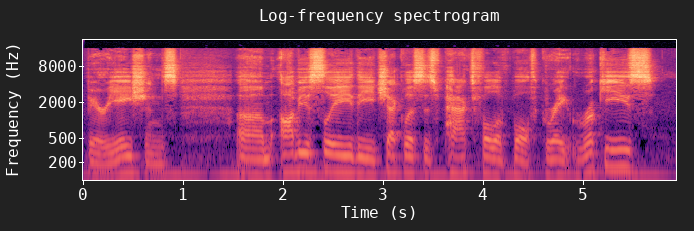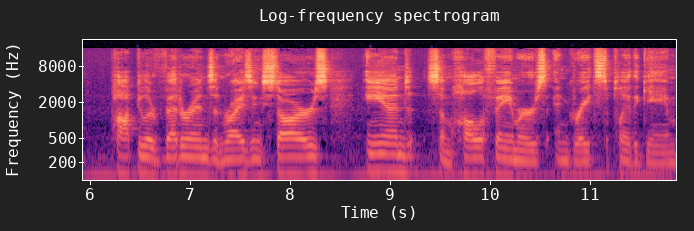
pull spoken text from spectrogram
variations. Um, obviously, the checklist is packed full of both great rookies, popular veterans, and rising stars, and some Hall of Famers and greats to play the game.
